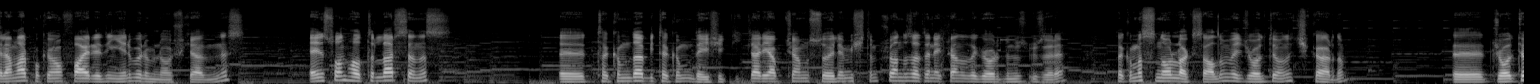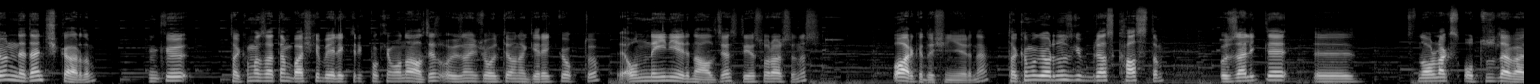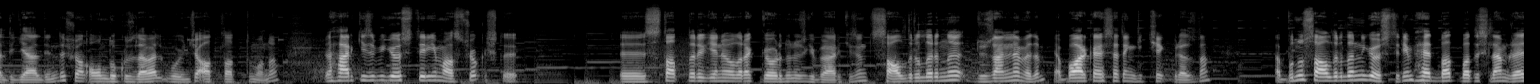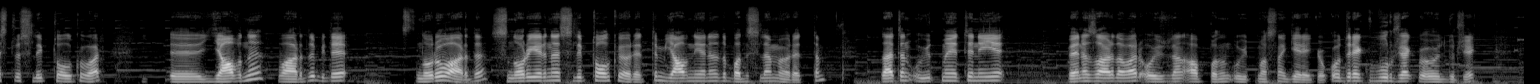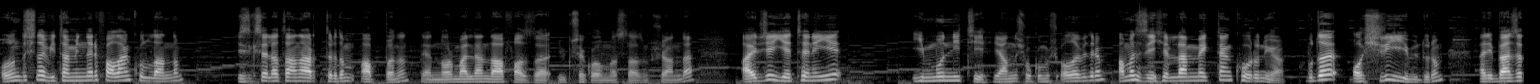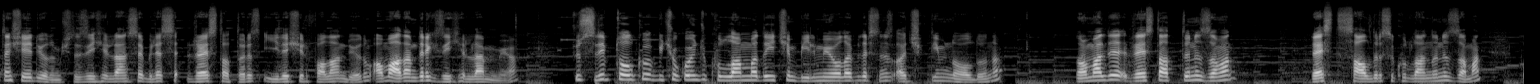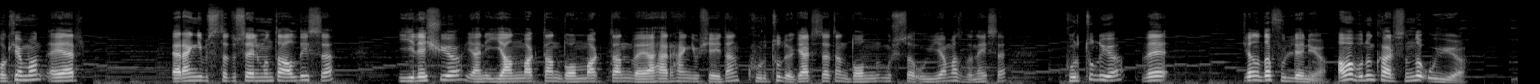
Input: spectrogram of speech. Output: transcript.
Selamlar Pokemon Fire yeni bölümüne hoş geldiniz. En son hatırlarsanız e, takımda bir takım değişiklikler yapacağımı söylemiştim. Şu anda zaten ekranda da gördüğünüz üzere takıma Snorlax aldım ve Jolteon'u çıkardım. E, Jolteon'u neden çıkardım? Çünkü takıma zaten başka bir elektrik Pokemon'u alacağız. O yüzden Jolteon'a gerek yoktu. E, onun neyin yerine alacağız diye sorarsanız bu arkadaşın yerine. Takımı gördüğünüz gibi biraz custom. Özellikle e, Snorlax 30 leveldi geldiğinde. Şu an 19 level boyunca atlattım onu. Ve herkesi bir göstereyim az çok. İşte e, statları genel olarak gördüğünüz gibi herkesin. Saldırılarını düzenlemedim. Ya bu arkadaş zaten gidecek birazdan. Ya bunun saldırılarını göstereyim. Headbutt, Body Slam, Rest ve Sleep Talk'u var. E, Yavni vardı. Bir de Snor'u vardı. Snor yerine Sleep Talk öğrettim. Yavni yerine de Body Slam öğrettim. Zaten uyutma yeteneği Venazar'da var. O yüzden Appa'nın uyutmasına gerek yok. O direkt vuracak ve öldürecek. Onun dışında vitaminleri falan kullandım. Fiziksel atağını arttırdım Appa'nın. Yani normalden daha fazla yüksek olması lazım şu anda. Ayrıca yeteneği Immunity yanlış okumuş olabilirim ama zehirlenmekten korunuyor. Bu da aşırı iyi bir durum. Hani ben zaten şey diyordum işte zehirlense bile rest atarız iyileşir falan diyordum ama adam direkt zehirlenmiyor. Şu Sleep Talk'u birçok oyuncu kullanmadığı için bilmiyor olabilirsiniz. Açıklayayım ne olduğunu. Normalde rest attığınız zaman rest saldırısı kullandığınız zaman Pokemon eğer herhangi bir status element aldıysa iyileşiyor. Yani yanmaktan, donmaktan veya herhangi bir şeyden kurtuluyor. Gerçi zaten donmuşsa uyuyamaz da neyse. Kurtuluyor ve canı da fulleniyor. Ama bunun karşısında uyuyor.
